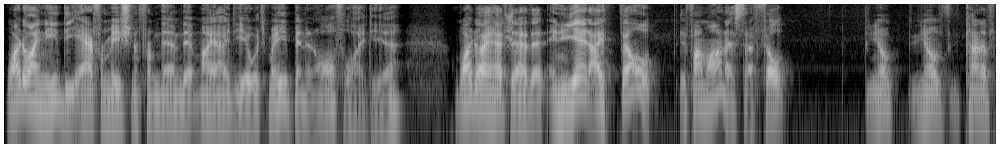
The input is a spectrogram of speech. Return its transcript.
why do I need the affirmation from them that my idea, which may have been an awful idea, why do I have to have that? And yet, I felt, if I'm honest, I felt, you know, you know, kind of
